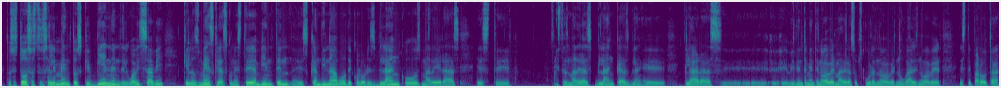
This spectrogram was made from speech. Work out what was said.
Entonces todos estos elementos que vienen del wabi sabi que los mezclas con este ambiente escandinavo de colores blancos, maderas, este, estas maderas blancas, eh, claras, eh, evidentemente no va a haber maderas oscuras, no va a haber nogales, no va a haber este parota,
